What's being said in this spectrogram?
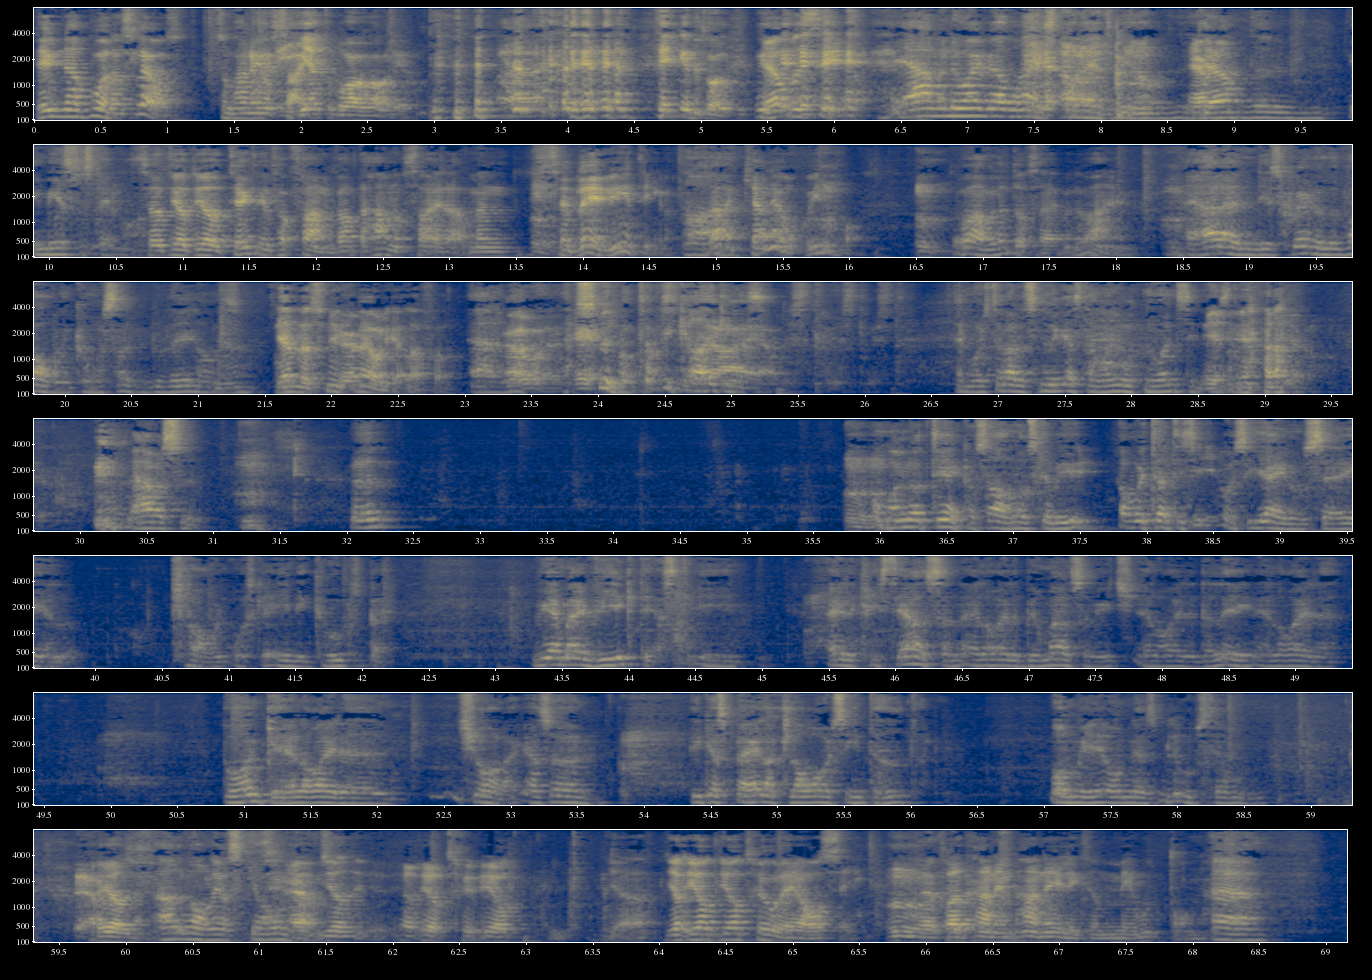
Det är ju när bollen slås som han är Det är offside. jättebra radio. Eh, Teckentolkning. Ja, precis. Ja men då är vi överens på det. Ja. Ja. det, vi missförstår varandra. Så att jag, jag tänkte, för fan var inte han offside där? Men sen blev det ju ingenting. Nej. Nej, kanon, skitbra. Det var han väl inte offside, men det var han ju. Ja den diskussionen med VAR den kommer säkert gå vidare. också. Jävla snyggt Ja. mål i alla fall. Ja, det Ja, det var var helt absolut. Det fantastiskt. fick Ja, räknas. ja, visst, visst, visst. Det måste vara det snyggaste han har gjort någonsin. Visst. Ja. Ja. Det var synd. Men Mm. om man då tänker så här, nu ska vi, har vi tagit oss igenom CL kval och ska in i gruppspel. Vem är viktigast i, är det Christiansen eller är det Birmancevic eller är det Dahlin eller är det Bonke eller är det Colak? Alltså, vilka spelare klarar oss inte utan? Om, vi, om det uppstår Jag, allvarliga skador. Ja. jag, jag, jag, tror- jag Ja, jag, jag, jag tror det är AC. Mm, För att han är, han är liksom motorn. Eh,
